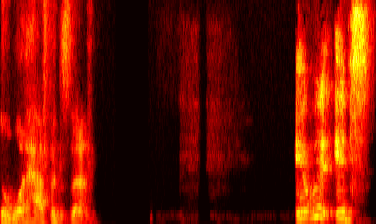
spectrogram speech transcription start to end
So what happens then? It would it's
